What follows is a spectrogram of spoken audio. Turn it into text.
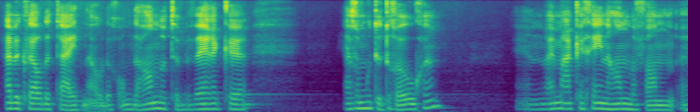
heb ik wel de tijd nodig om de handen te bewerken. Ja, ze moeten drogen. En wij maken geen handen van uh,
